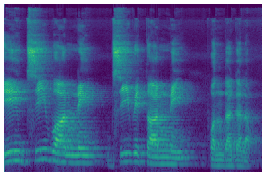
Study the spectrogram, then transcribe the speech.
ఈ జీవాన్ని జీవితాన్ని పొందగలం.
